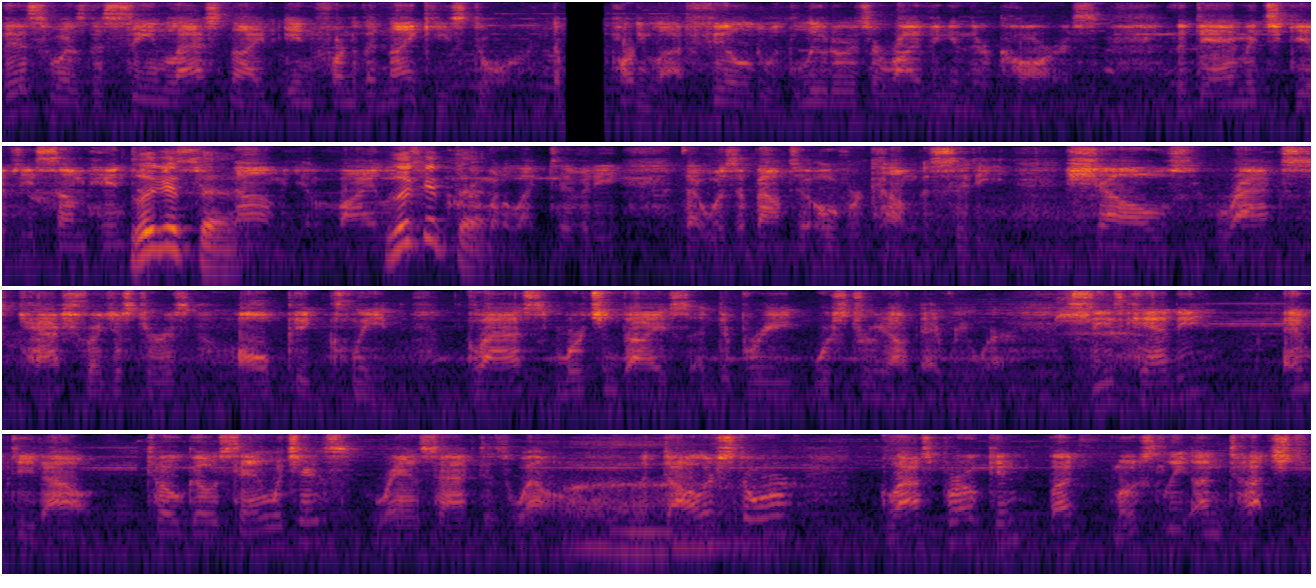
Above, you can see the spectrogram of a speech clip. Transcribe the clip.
this was the scene last night in front of the Nike store. The parking lot filled with looters arriving in their cars. The damage gives you some hint Look of at that. tsunami of violence Look at that. activity that was about to overcome the city. Shelves, racks, cash registers, all picked clean. Glass, merchandise, and debris were strewn out everywhere. See's candy, emptied out. Togo sandwiches, ransacked as well. The dollar store, glass broken, but mostly untouched.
